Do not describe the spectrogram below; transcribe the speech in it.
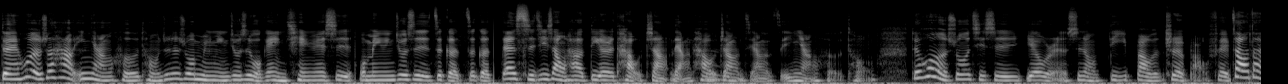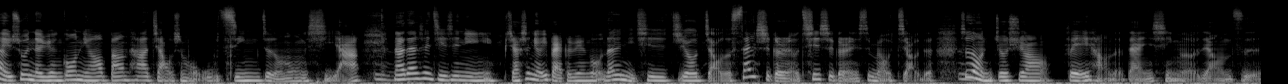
对，或者说还有阴阳合同，就是说明明就是我跟你签约是，我明明就是这个这个，但实际上我还有第二套账、两套账这样子阴阳合同，对，或者说其实也有人是那种低报社保费，照道理说你的员工你要帮他缴什么五金这种东西啊，那但是其实你假设你有一百个员工，但是你其实只有缴了三十个人，有七十个人是没有缴的，这种你就需要非常的担心了。这样子，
